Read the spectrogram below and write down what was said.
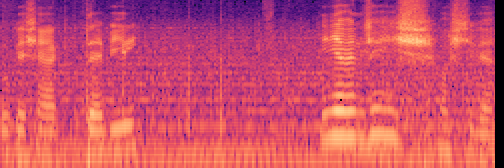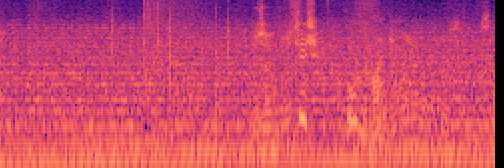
Gubię się jak debil. I nie wiem gdzie iść właściwie. Możemy wrócić? Kurwa, nie możemy wrócić. Co?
